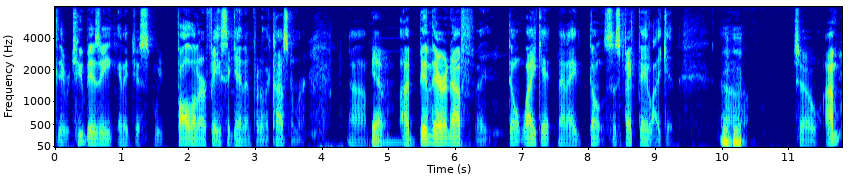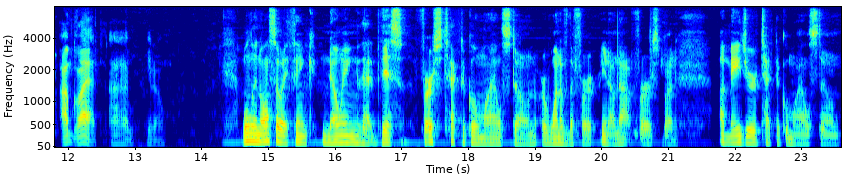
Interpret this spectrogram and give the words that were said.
They were too busy and it just we fall on our face again in front of the customer. Um, Yeah. i've been there enough i don't like it and i don't suspect they like it. Mhm. uh, so i'm i'm glad i'm you know. Well, and also I think knowing that this first technical milestone, or one of the first, you know, not first, but a major technical milestone,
